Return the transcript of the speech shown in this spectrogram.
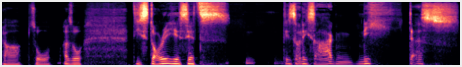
ja, so. Also die Story ist jetzt, wie soll ich sagen, nicht das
